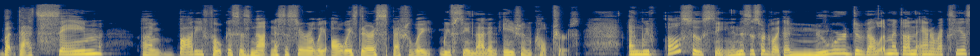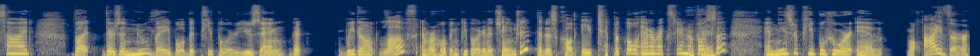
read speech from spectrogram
but that same um, body focus is not necessarily always there, especially we've seen that in Asian cultures. And we've also seen, and this is sort of like a newer development on the anorexia side, but there's a new label that people are using that we don't love, and we're hoping people are going to change it, that is called atypical anorexia nervosa. Okay. And these are people who are in, well, either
